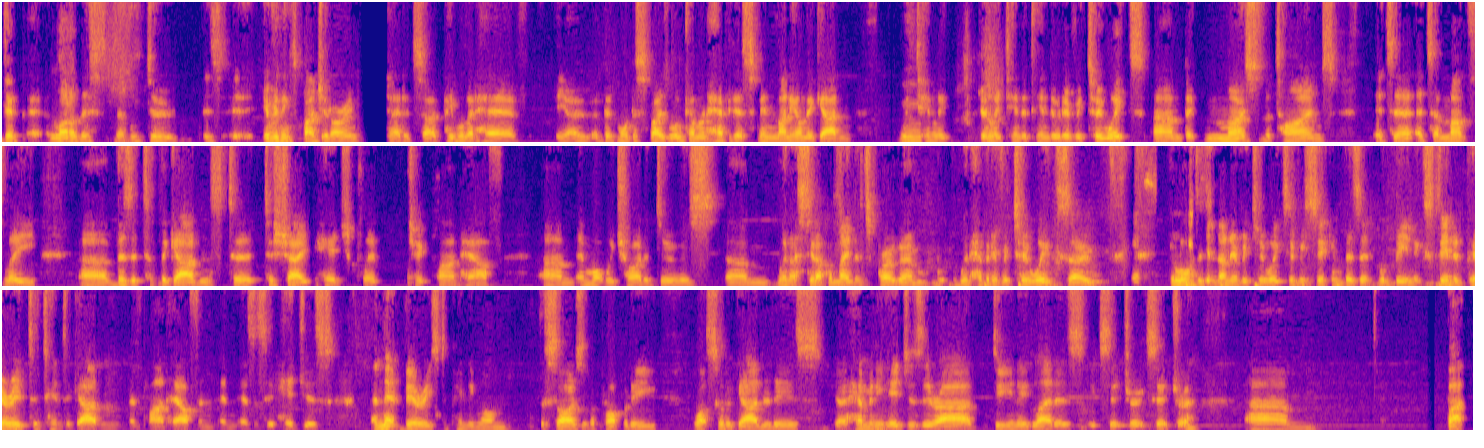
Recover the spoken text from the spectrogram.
a lot of this that we do is everything's budget orientated. So people that have you know a bit more disposable income and happy to spend money on their garden, we mm. generally generally tend to tend to do it every two weeks. Um, but most of the times, it's a it's a monthly uh, visit to the gardens to to shape, hedge, clip, check plant health, Um, and what we try to do is, um, when I set up a maintenance program, we'd have it every two weeks. So yes. the lawns are getting done every two weeks. Every second visit would be an extended period to tend to garden and plant health, and, and as I said, hedges. And that varies depending on the size of the property, what sort of garden it is, you know, how many hedges there are, do you need ladders, etc., etc. Um, but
